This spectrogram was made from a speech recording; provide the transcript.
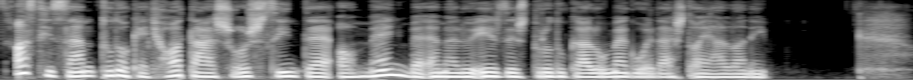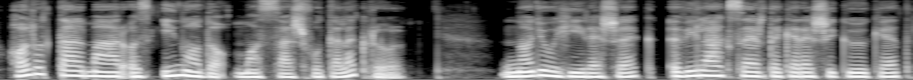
azt hiszem, tudok egy hatásos, szinte a mennybe emelő érzést produkáló megoldást ajánlani. Hallottál már az Inada masszásfotelekről? Nagyon híresek, világszerte keresik őket.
